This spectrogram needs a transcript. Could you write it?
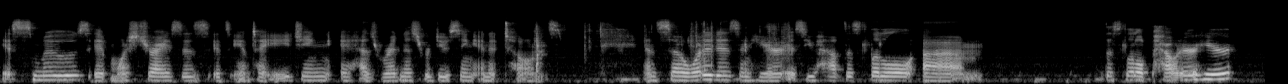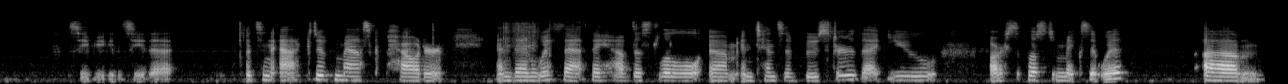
it smooths it moisturizes it's anti-aging it has redness reducing and it tones. And so what it is in here is you have this little um, this little powder here. See if you can see that it's an active mask powder and then with that they have this little um, intensive booster that you are supposed to mix it with. Um,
